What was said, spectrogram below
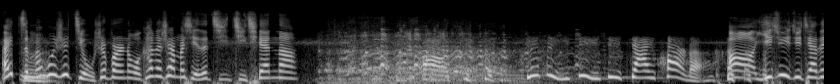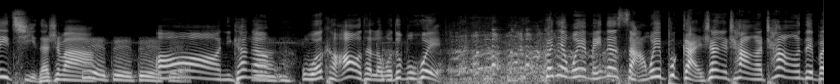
哎，怎么嗯会是九十分呢？我看那上面写的几几千呢？啊，那是一句一句加一块儿的。啊，一句一句加在一起的是吧？对对对对。哦，你看看嗯我可 out 了，我都不会。关键我也没那嗓，我也不敢上去唱啊，唱得把，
